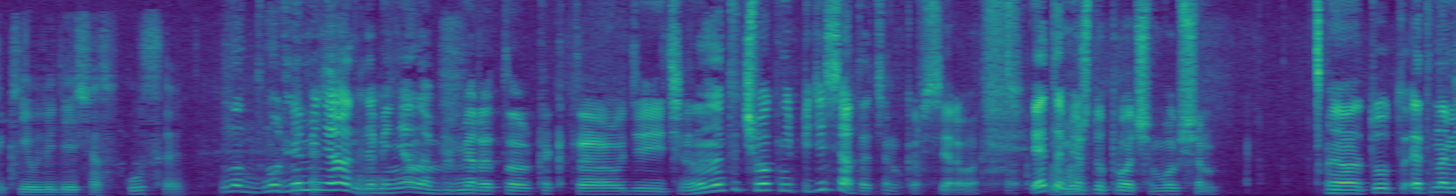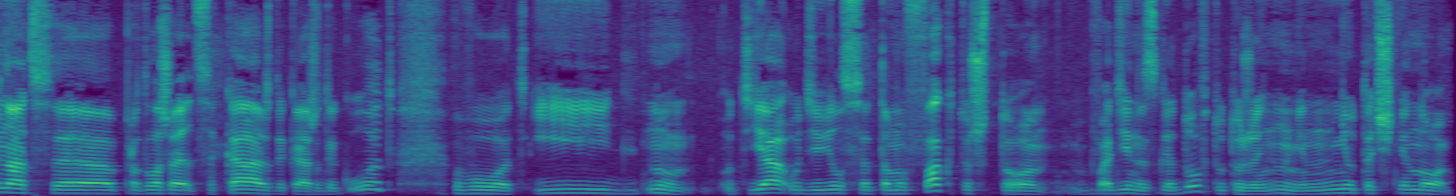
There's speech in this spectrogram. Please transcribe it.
какие у людей сейчас вкусы. Ну, ну для Мне меня, кажется, для нет. меня, например, это как-то удивительно. Но это чувак не 50 оттенков серого. Это, угу. между прочим, в общем, Э, тут эта номинация продолжается каждый, каждый год, вот, и, ну, вот я удивился тому факту, что в один из годов, тут уже ну, не, не уточнено,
